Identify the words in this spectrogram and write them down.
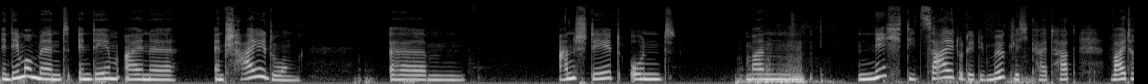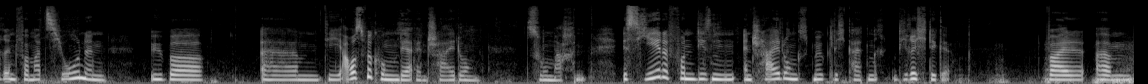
in dem Moment, in dem eine Entscheidung ähm, ansteht und man nicht die Zeit oder die Möglichkeit hat, weitere Informationen über ähm, die Auswirkungen der Entscheidung zu machen, ist jede von diesen Entscheidungsmöglichkeiten die richtige. Weil ähm,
